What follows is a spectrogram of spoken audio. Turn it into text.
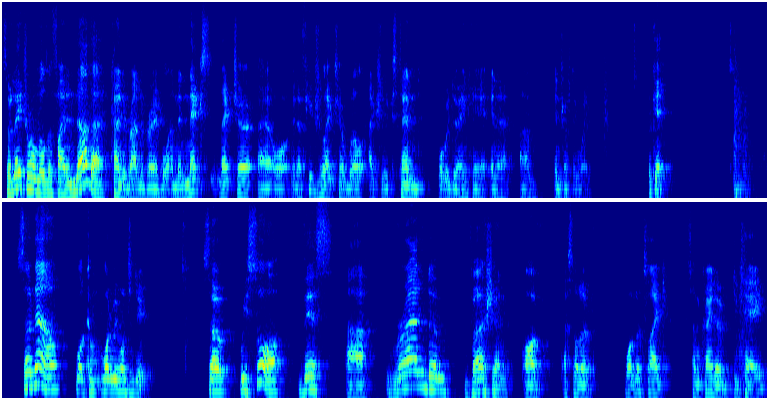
So later on, we'll define another kind of random variable, and the next lecture uh, or in a future lecture, we'll actually extend what we're doing here in an um, interesting way. Okay. So now, what can what do we want to do? So we saw this uh, random version of a sort of what looks like some kind of decay.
